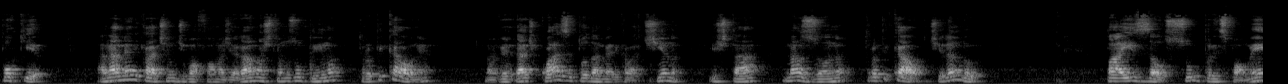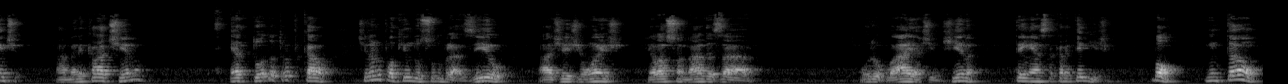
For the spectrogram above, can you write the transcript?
Porque na América Latina, de uma forma geral, nós temos um clima tropical, né? Na verdade, quase toda a América Latina está na zona tropical. Tirando países ao sul, principalmente, a América Latina é toda tropical. Tirando um pouquinho do sul do Brasil, as regiões relacionadas a Uruguai, Argentina, tem essa característica. Bom, então,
